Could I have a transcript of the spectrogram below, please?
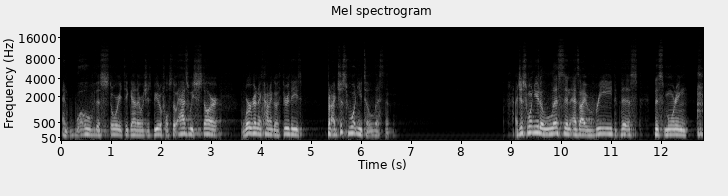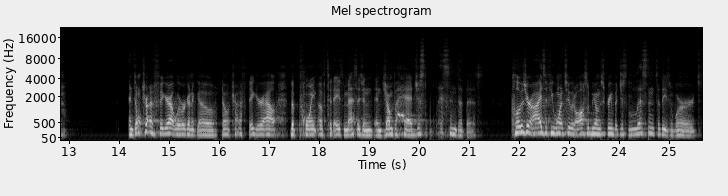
and wove this story together, which is beautiful. So as we start, we're going to kind of go through these, but I just want you to listen. I just want you to listen as I read this this morning. and don't try to figure out where we're going to go. Don't try to figure out the point of today's message and, and jump ahead. Just listen to this. Close your eyes if you want to. It'll also be on the screen, but just listen to these words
